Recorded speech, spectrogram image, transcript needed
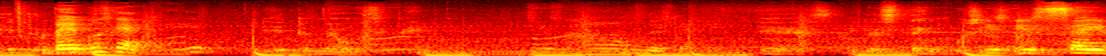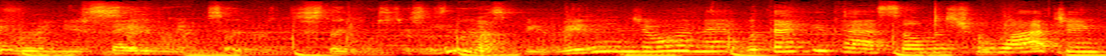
Hit the babe, nose. look at it. Hit the nosy people. You calm today. Distinguished. You, you're savoring. You're savoring. Savoring. Savoring. Distinguished. This is You nice. must be really enjoying that. Well, thank you guys so much for watching.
